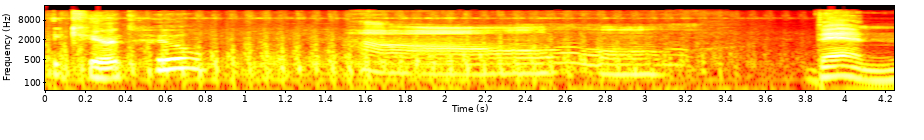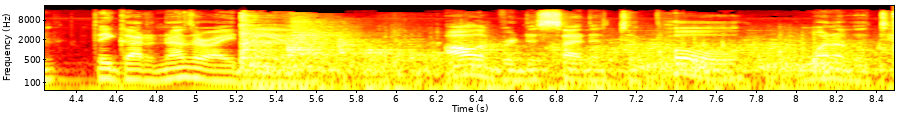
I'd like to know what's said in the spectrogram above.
I can't help. then they got another idea. Oliver decided to pull one of the.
